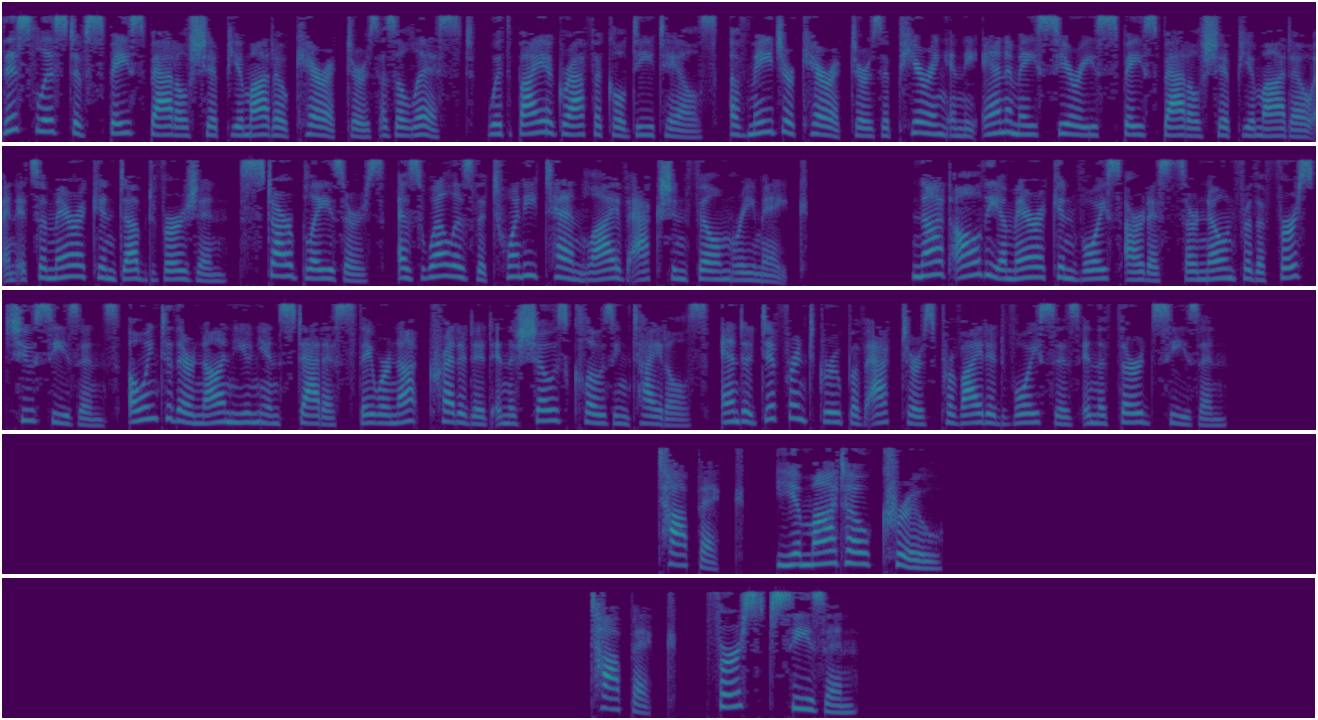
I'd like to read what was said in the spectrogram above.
This list of Space Battleship Yamato characters is a list, with biographical details, of major characters appearing in the anime series Space Battleship Yamato and its American dubbed version, Star Blazers, as well as the 2010 live-action film remake. Not all the American voice artists are known for the first two seasons owing to their non-union status they were not credited in the show's closing titles, and a different group of actors provided voices in the third season. Topic. Yamato crew Topic. First season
